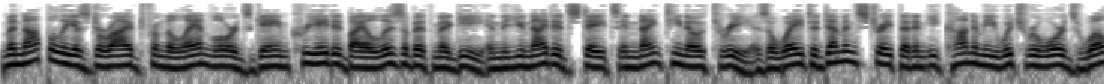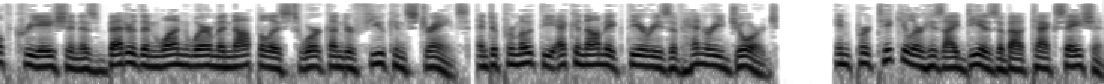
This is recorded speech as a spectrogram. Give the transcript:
Monopoly is derived from the landlord's game created by Elizabeth Magie in the United States in 1903 as a way to demonstrate that an economy which rewards wealth creation is better than one where monopolists work under few constraints, and to promote the economic theories of Henry George—in particular his ideas about taxation.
